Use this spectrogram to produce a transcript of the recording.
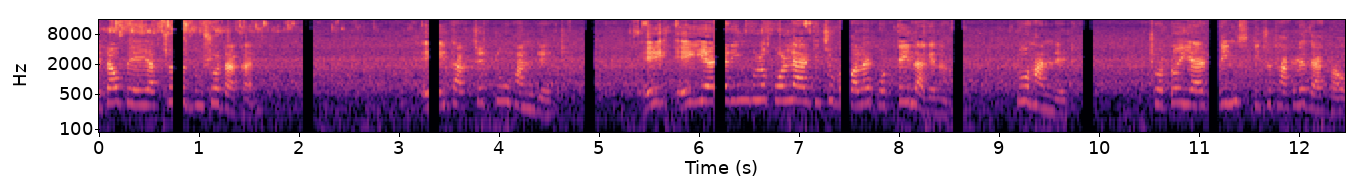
এটাও পেয়ে যাচ্ছ দুশো টাকায়। এই থাকছে টু হান্ড্রেড এই এই ইয়াররিংগুলো পরলে আর কিছু গলায় পরতেই লাগে না। টু হান্ড্রেড ছোটো ইয়াররিংস কিছু থাকলে দেখাও।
